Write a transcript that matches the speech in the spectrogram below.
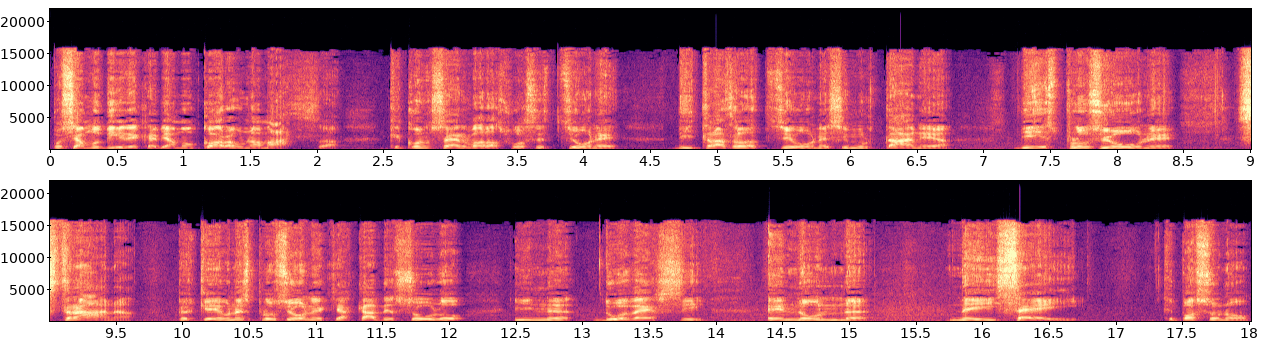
possiamo dire che abbiamo ancora una massa che conserva la sua sezione di traslazione simultanea, di esplosione strana, perché è un'esplosione che accade solo in due versi e non nei sei che possono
